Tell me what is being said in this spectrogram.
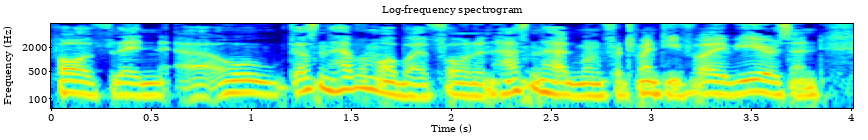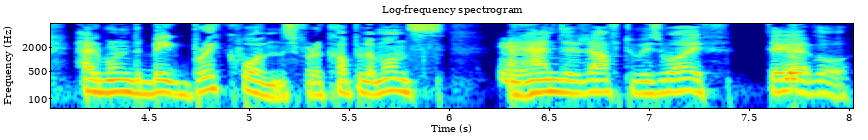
Paul Flynn, uh, who doesn't have a mobile phone and hasn't had one for 25 years and had one of the big brick ones for a couple of months and handed it off to his wife. There Yeah. you go.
